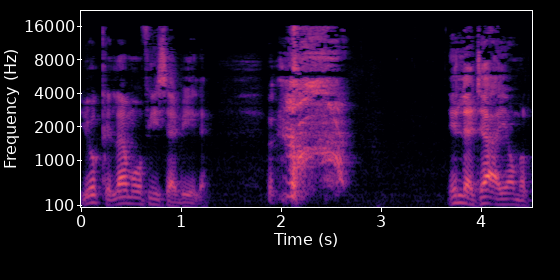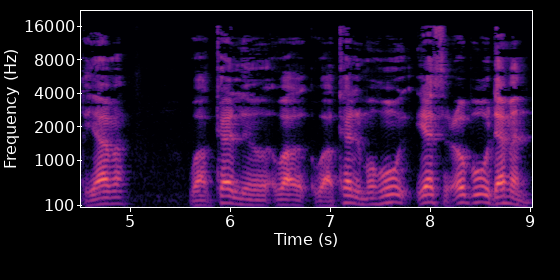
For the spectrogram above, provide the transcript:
يكلم في سبيله. إلا جاء يوم القيامة وكل وكلمه يثعب دما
